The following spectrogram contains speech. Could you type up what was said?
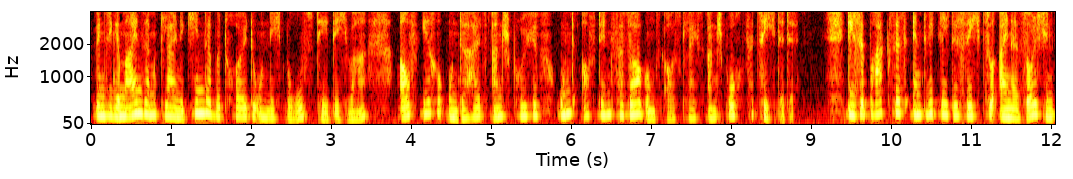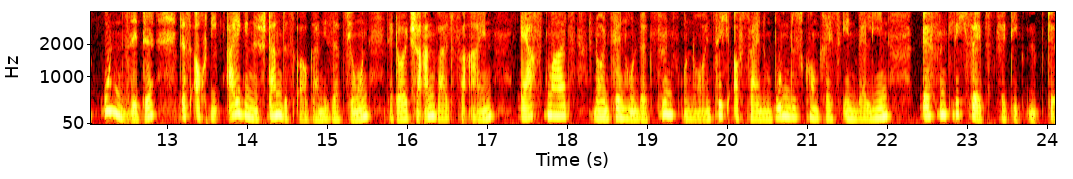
wenn sie gemeinsame kleine Kinder betreute und nicht berufstätig war, auf ihre Unterhaltsansprüche und auf den Versorgungsausgleichsanspruch verzichtete. Diese Praxis entwickelte sich zu einer solchen Unsitte, dass auch die eigene Standesorganisation, der Deutsche Anwaltverein, erstmals 1995 auf seinem Bundeskongress in Berlin öffentlich Selbstkritik übte.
